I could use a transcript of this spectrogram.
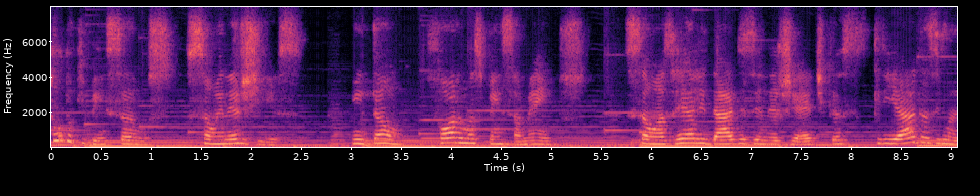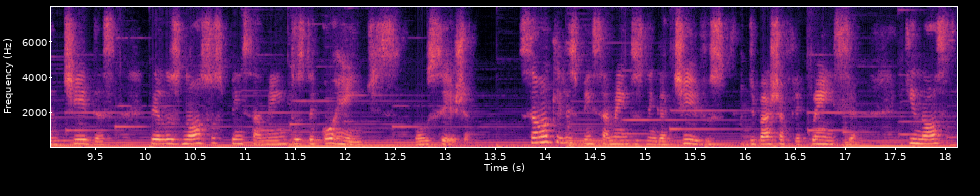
Tudo que pensamos são energias. Então, formas, pensamentos são as realidades energéticas criadas e mantidas pelos nossos pensamentos decorrentes, ou seja, são aqueles pensamentos negativos de baixa frequência que nós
